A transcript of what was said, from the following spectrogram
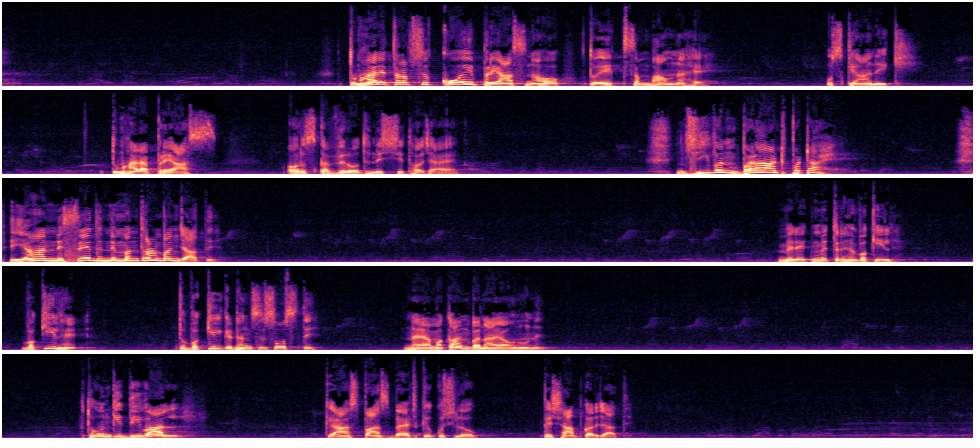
तुम्हारे तरफ़ से कोई प्रयास ना हो तो एक संभावना है। उसके आने की। तुम्हारा प्रयास और उसका विरोध निश्चित हो जाएगा। जीवन बड़ा अटपटा है। यहाँ निषेध, निमंत्रण बन जाते। मेरे एक मित्र हैं, वकील हैं। वकील हैं तो वकील के ढंग से सोचते। नया मकान बनाया उन्होंने। तो उनकी दीवाल के आसपास बैठ के कुछ लोग पेशाब कर जाते।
